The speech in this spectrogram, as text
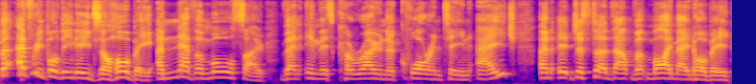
But everybody needs a hobby, and never more so than in this corona quarantine age. And it just turns out that my main hobby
